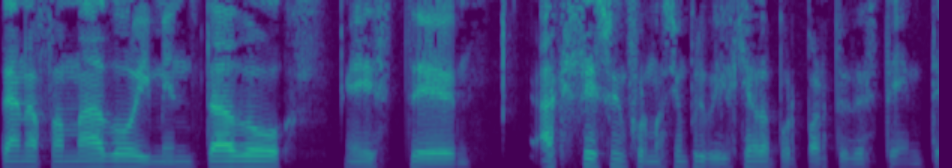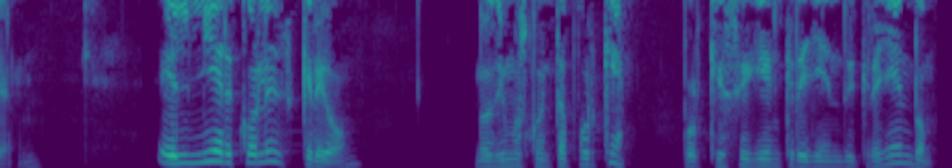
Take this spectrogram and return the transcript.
tan afamado y mentado este acceso a información privilegiada por parte de este ente. El miércoles, creo, nos dimos cuenta por qué, por qué seguían creyendo y creyendo.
